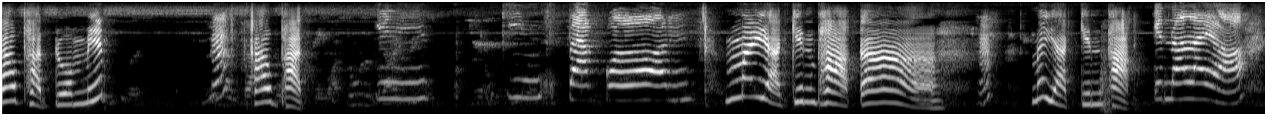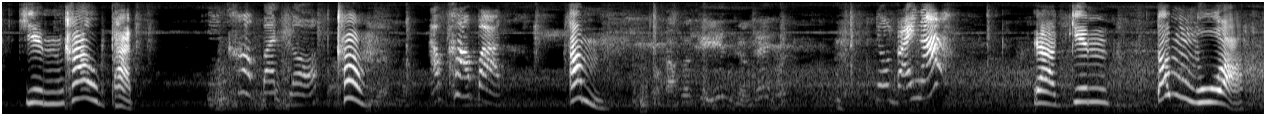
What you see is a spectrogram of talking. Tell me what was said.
ข้าวผัดรวมมิตรนะข้าวผัด กิน กินปลาก่อนไม่อยากกินผักอะฮะไม่อยากกินผัก กินอะไรเหรอ กินข้าวผัด กินข้าวบัดเหรอค่ะเอาข้าวบัดอ้ำโยนไปนะ อยากกินต้มวัวต้อง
